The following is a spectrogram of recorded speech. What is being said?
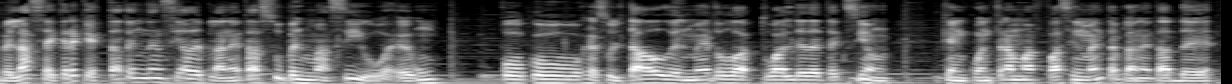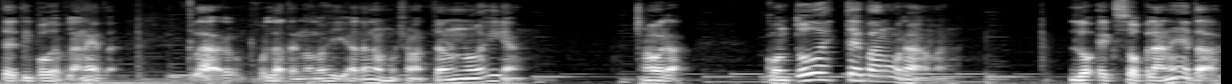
¿Verdad? Se cree que esta tendencia de planetas supermasivos es un poco resultado del método actual de detección que encuentran más fácilmente planetas de este tipo de planetas. Claro, pues la tecnología, tenemos mucha más tecnología. Ahora, con todo este panorama, los exoplanetas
